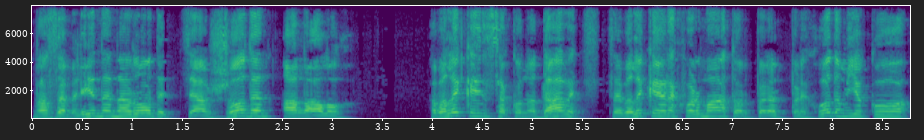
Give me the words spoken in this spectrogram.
На землі не народиться жоден аналог. Великий законодавець це великий реформатор, перед приходом якого,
